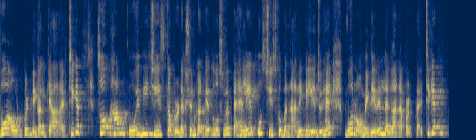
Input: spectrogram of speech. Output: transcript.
वो आउटपुट निकल के आ रहा है, ठीक है? सो हम कोई भी चीज़ का प्रोडक्शन करते हैं तो उसमें पहले उस चीज़ को बनाने के लिए जो है, वो रॉ मटेरियल लगाना पड़ता है ठीक है?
